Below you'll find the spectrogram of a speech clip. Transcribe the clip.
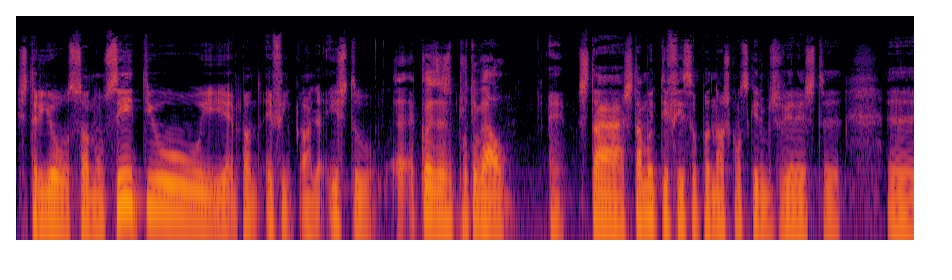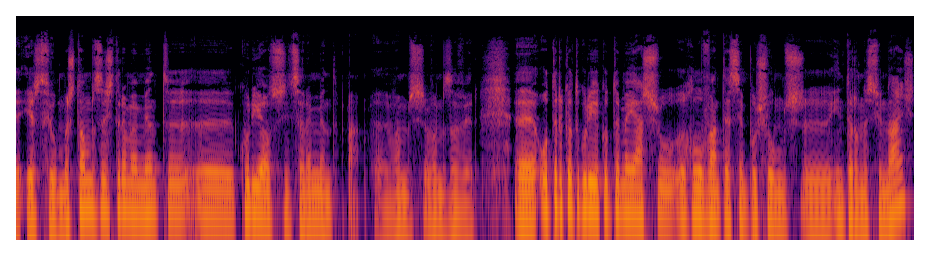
estreou só num sítio e pronto, enfim, olha, isto... Coisas de Portugal. É, está, está muito difícil para nós conseguirmos ver este, uh, este filme, mas estamos extremamente uh, curiosos, sinceramente. Uh, vamos, vamos a ver. outra categoria que eu também acho relevante é sempre os filmes internacionais,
